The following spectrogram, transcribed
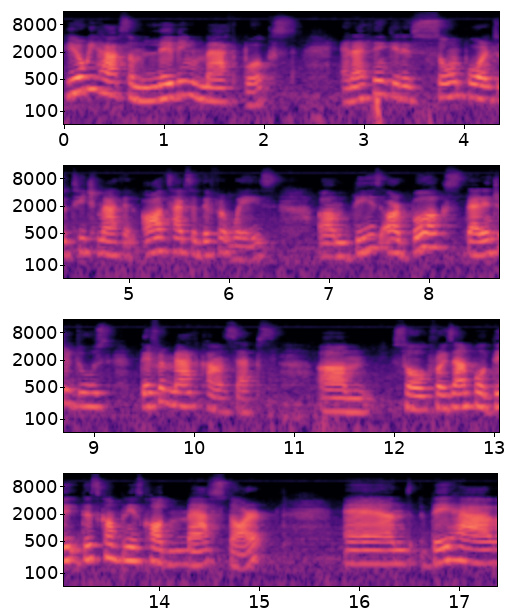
Here we have some living math books. And I think it is so important to teach math in all types of different ways. Um, these are books that introduce different math concepts. Um, so, for example, th this company is called Math Start, and they have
